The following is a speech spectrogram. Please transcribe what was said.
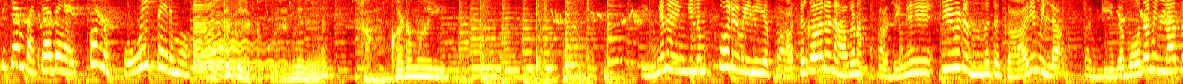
താമസിക്കാൻ പറ്റാതെയായി. ഒന്ന് പോയി തരുമോ? ഇത് കേട്ട കുരങ്ങന് സങ്കടമായി. എങ്ങനെയെങ്കിലും ഒരു വലിയ പാട്ടുകാരനാകണം. അതിന് ഇവിടെ നിന്നിട്ട് കാര്യമില്ല. സംഗീത ബോധമില്ലാത്ത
